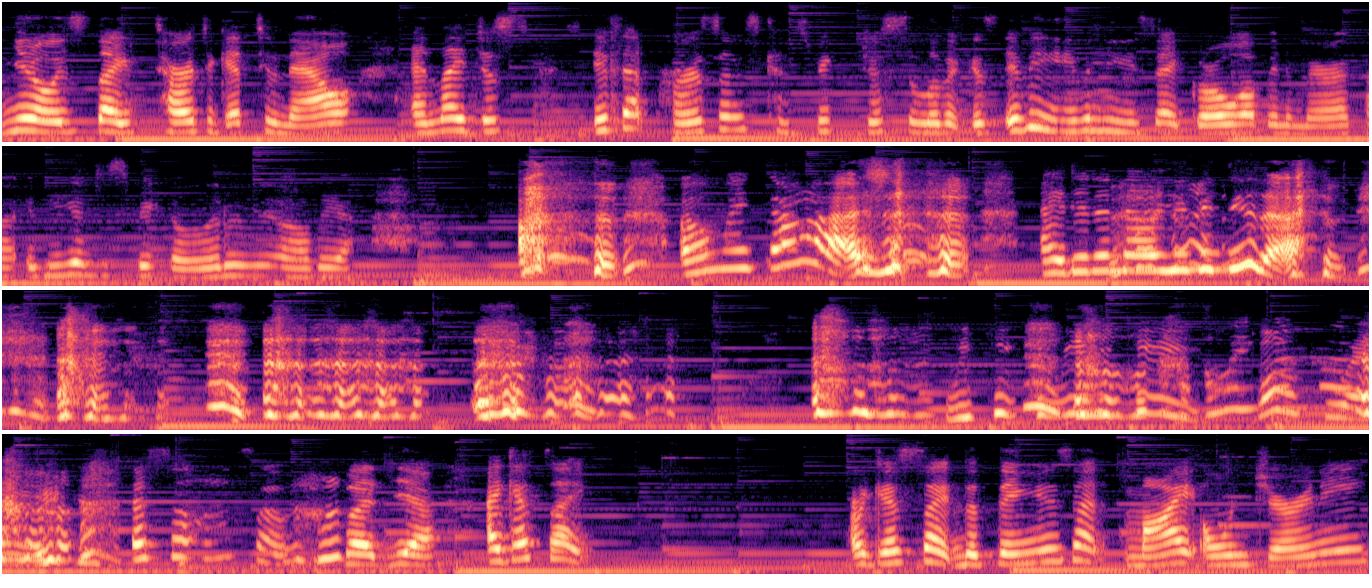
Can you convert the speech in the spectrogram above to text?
you know it's like hard to get to now. And like just if that person can speak just a little bit because if he even he's like grow up in America if he can just speak a little bit I'll be like, oh my gosh I didn't know you could do that we can communicate oh both ways. That's so awesome. But yeah, I guess like I guess like the thing is that my own journey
